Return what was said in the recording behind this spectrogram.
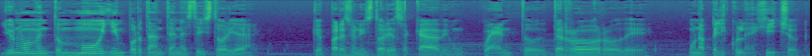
Y un momento muy importante en esta historia que parece una historia sacada de un cuento de terror o de una película de Hitchcock.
